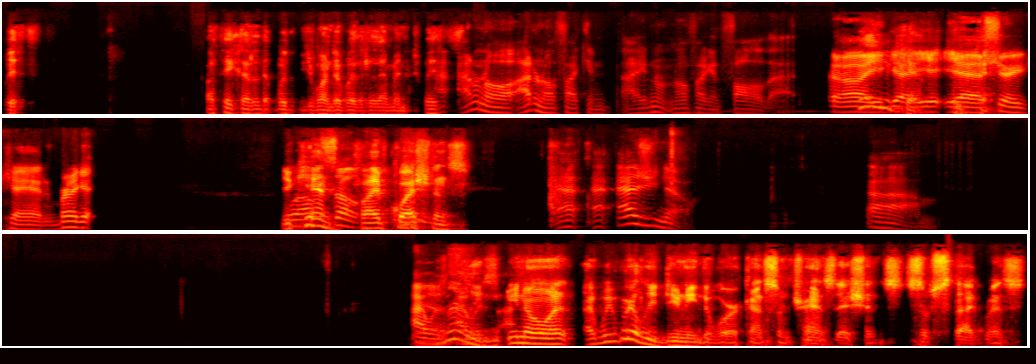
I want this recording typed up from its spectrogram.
Twist. I'll take a. li- You wonder it with a lemon twist? I, I don't know. I don't know if I can. I don't know if I can follow that. Oh, Yeah, you you got, can. yeah, You yeah, can. sure you can. Bring it. you well, can. so- Five questions. a- a- as you know, um, I was, I was, you know what? We really do need to work on some transitions, some segments.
